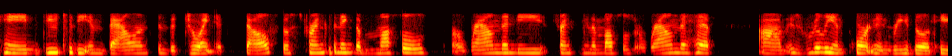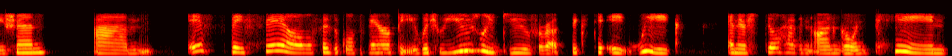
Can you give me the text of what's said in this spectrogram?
pain due to the imbalance in the joint itself. So strengthening the muscles around the knee, strengthening the muscles around the hip um, is really important in rehabilitation. Um, if they fail physical therapy, which we usually do for about six to eight weeks, and they're still having ongoing pain,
